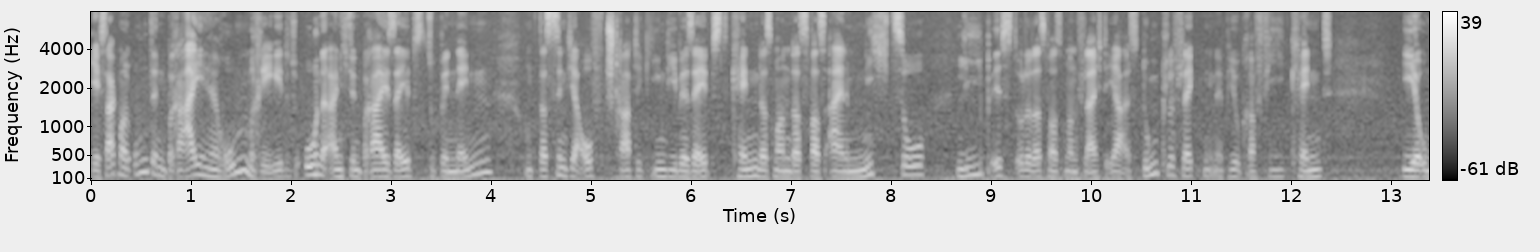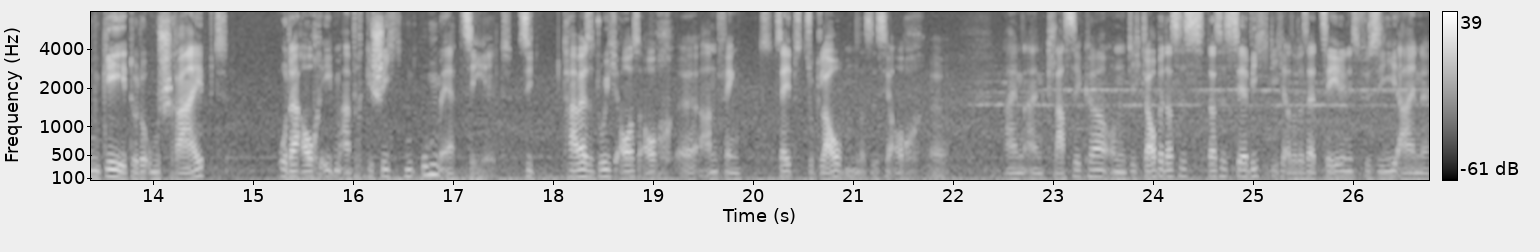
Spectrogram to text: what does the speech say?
ich sag mal, um den Brei herum redet, ohne eigentlich den Brei selbst zu benennen. Und das sind ja oft Strategien, die wir selbst kennen, dass man das, was einem nicht so lieb ist oder das, was man vielleicht eher als dunkle Flecken in der Biografie kennt, eher umgeht oder umschreibt, oder auch eben einfach Geschichten umerzählt. Sie teilweise durchaus auch äh, anfängt selbst zu glauben. Das ist ja auch äh, ein, ein Klassiker und ich glaube, das ist, das ist sehr wichtig. Also das Erzählen ist für sie eine,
